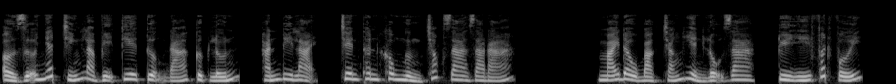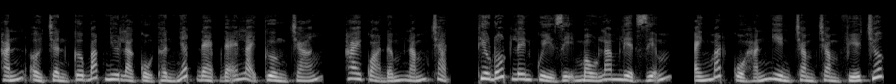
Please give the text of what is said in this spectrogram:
Ở giữa nhất chính là vị kia tượng đá cực lớn, hắn đi lại, trên thân không ngừng chóc ra ra đá. Mái đầu bạc trắng hiển lộ ra, tùy ý phất phới, hắn ở trần cơ bắp như là cổ thần nhất đẹp đẽ lại cường tráng, hai quả đấm nắm chặt, thiêu đốt lên quỷ dị màu lam liệt diễm, ánh mắt của hắn nhìn c h ầ m c h ầ m phía trước,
